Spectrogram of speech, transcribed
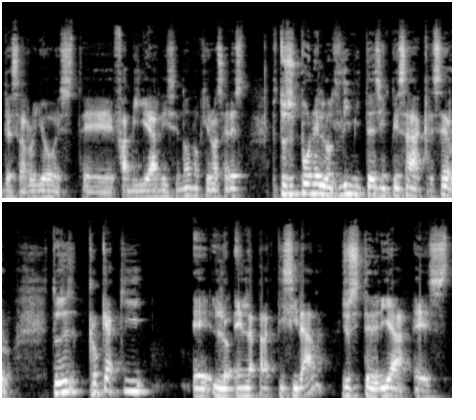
desarrollo este, familiar, dice, no, no quiero hacer esto. Entonces pone los límites y empieza a crecerlo. Entonces, creo que aquí, eh, en la practicidad, yo sí te diría, es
